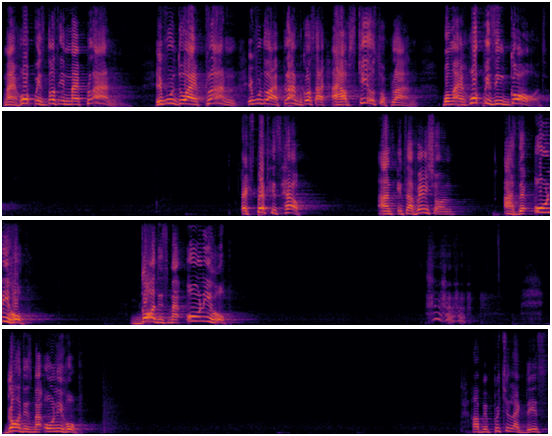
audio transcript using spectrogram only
My hope is not in my plan. Even though I plan, even though I plan because I, I have skills to plan, but my hope is in God. Expect His help and intervention as the only hope. God is my only hope. God is my only hope. I've been preaching like this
